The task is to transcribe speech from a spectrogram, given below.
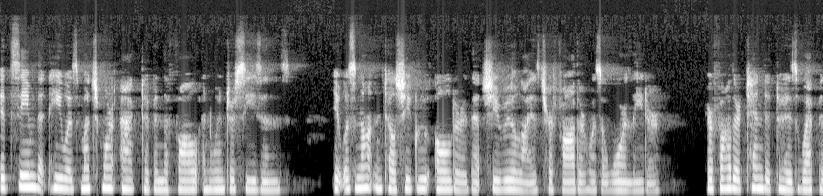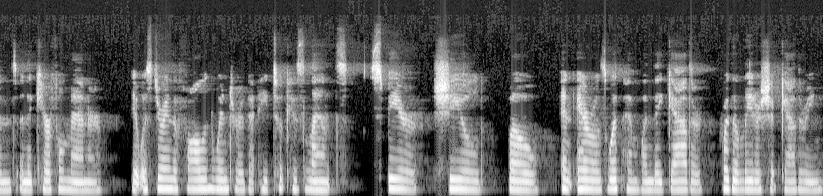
It seemed that he was much more active in the fall and winter seasons. It was not until she grew older that she realized her father was a war leader. Her father tended to his weapons in a careful manner. It was during the fall and winter that he took his lance spear, shield, bow, and arrows with him when they gathered for the leadership gathering.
